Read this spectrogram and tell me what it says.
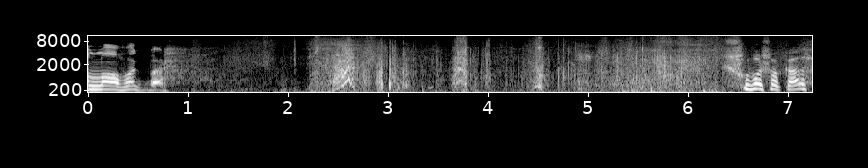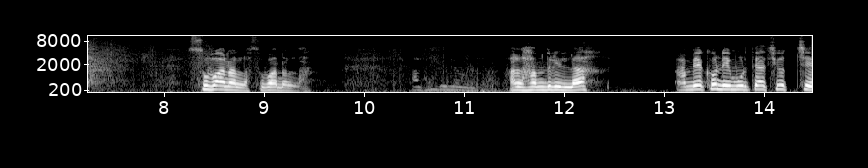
আল্লাহ একবার শুভ সকাল। সুবান আল্লাহ সুবান আল্লাহ আলহামদুলিল্লাহ। আমি এখন এই মুহূর্তে আছি হচ্ছে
